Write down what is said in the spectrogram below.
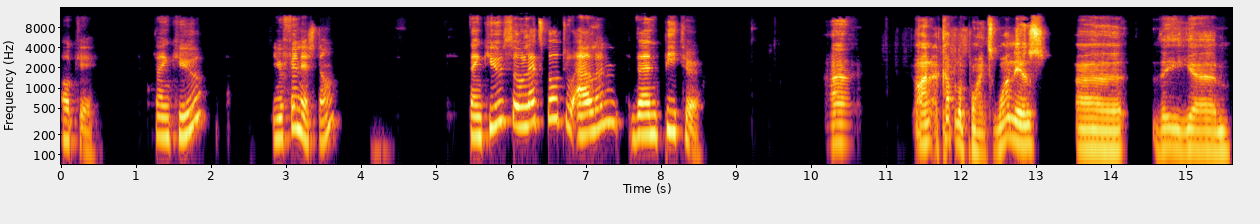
Okay, thank you. You're finished, huh? Thank you. So let's go to Alan, then Peter. Uh, on a couple of points. One is uh, the um,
